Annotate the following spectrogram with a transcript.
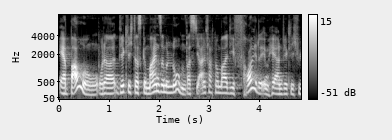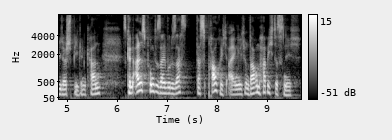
Erbauung oder wirklich das gemeinsame Loben, was dir einfach nochmal die Freude im Herrn wirklich widerspiegeln kann. Es können alles Punkte sein, wo du sagst, das brauche ich eigentlich und warum habe ich das nicht?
